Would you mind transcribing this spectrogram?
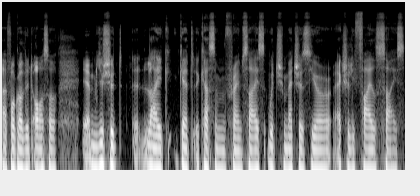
I forgot it also. Um, you should uh, like get a custom frame size which matches your actually file size,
